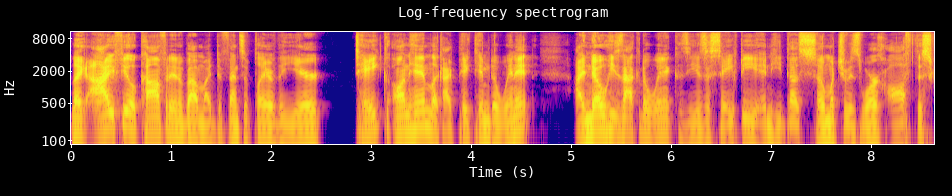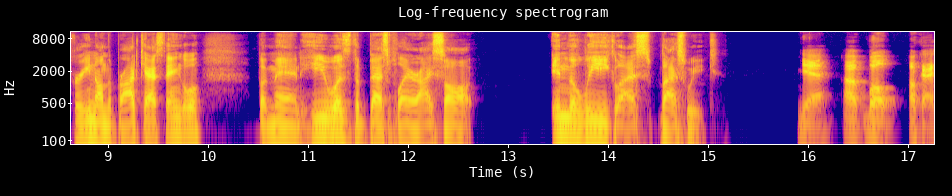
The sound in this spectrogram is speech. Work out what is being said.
Like I feel confident about my defensive player of the year take on him. Like I picked him to win it. I know he's not going to win it because he is a safety and he does so much of his work off the screen on the broadcast angle. But man, he was the best player I saw in the league last last week. Yeah. Uh, well, okay.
